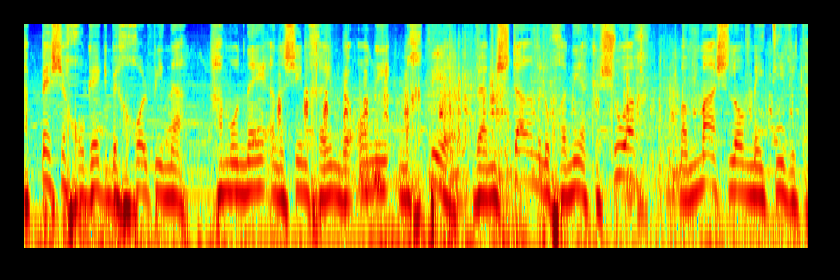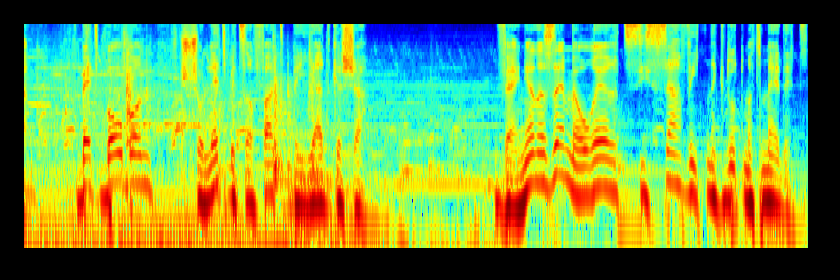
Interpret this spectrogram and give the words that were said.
הפשע חוגג בכל פינה, המוני אנשים חיים בעוני מחפיר, והמשטר המלוכני הקשוח ממש לא מיטיב איתם. בית בורבון שולט בצרפת ביד קשה. והעניין הזה מעורר תסיסה והתנגדות מתמדת.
